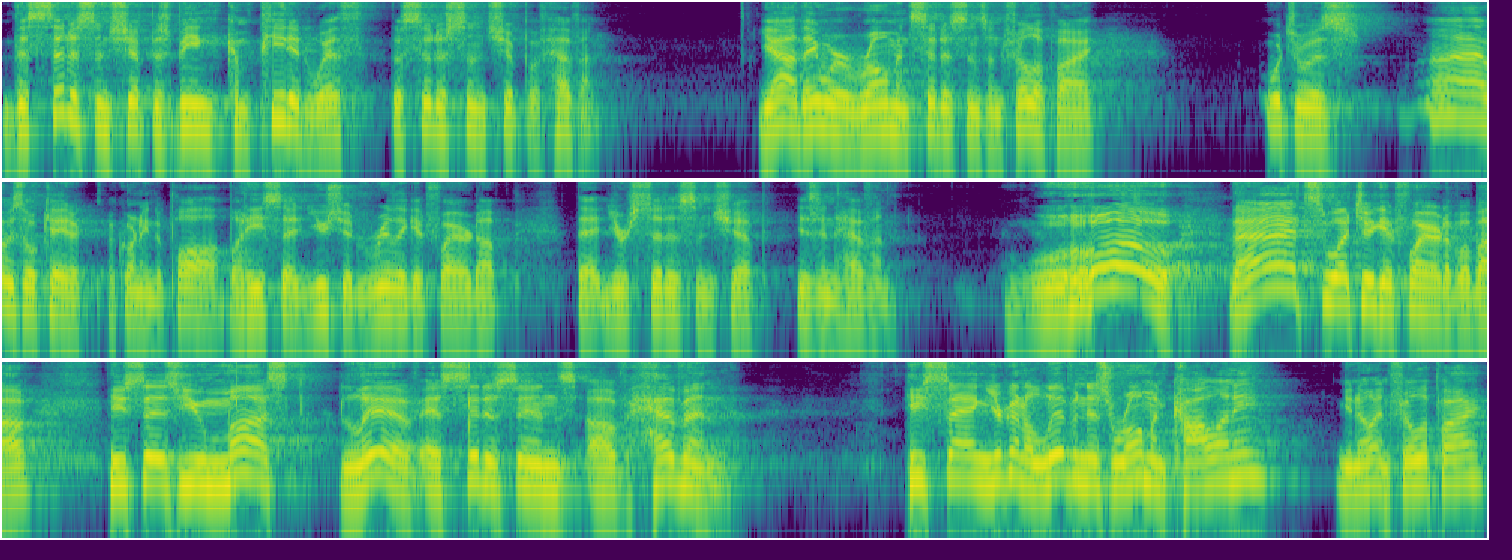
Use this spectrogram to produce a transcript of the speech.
the citizenship is being competed with the citizenship of heaven. Yeah, they were Roman citizens in Philippi, which was, uh, was okay according to Paul, but he said, you should really get fired up that your citizenship is in heaven. Whoa, that's what you get fired up about. He says, you must live as citizens of heaven. He's saying you're going to live in this Roman colony, you know, in Philippi,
